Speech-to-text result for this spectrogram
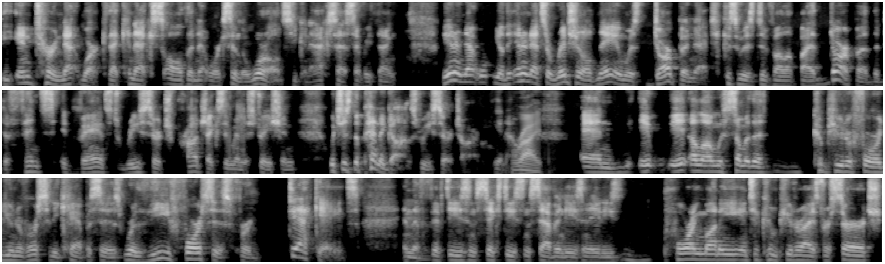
the internetwork that connects all the networks in the world so you can access everything. The internet you know the internet's original name was darpanet because it was developed by darpa the defense advanced research projects administration which is the pentagon's research arm you know. Right. And it, it along with some of the computer forward university campuses were the forces for decades in the 50s and 60s and 70s and 80s pouring money into computerized research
